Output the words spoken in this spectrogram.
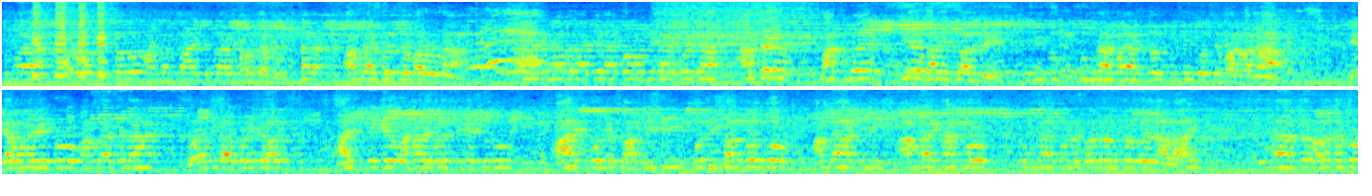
তোমরা ভালোভাবে চলো আমরা চাই তোমরা ভালো থাকো। আমরা সহ্য পারব না। আর জেলায় কোনো অধিকার পরীক্ষা আছে, থাকবে চিরকালে চলবে। কিন্তু তোমরা কয়েকজন কিছুই করতে পারবে না। এটা মনে রেখো বাংলা জেলা গণাধিকার পরিষদ আজ থেকে আঠাশ সালের থেকে শুরু। আজ পর্যন্ত ছাব্বিশটি পঁচিশ সাল পর্যন্ত আমরা আছি আমরাই থাকব। তোমরা কোনো ষড়যন্ত্র করে না ভাই। তোমরা আজকে ভালো থাকো।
